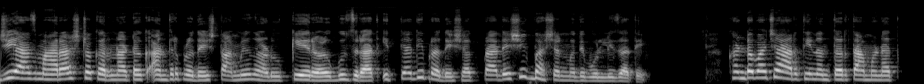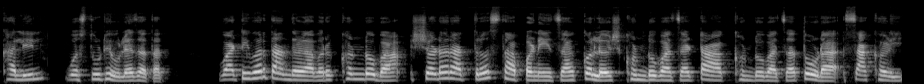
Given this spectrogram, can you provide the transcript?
जी आज महाराष्ट्र कर्नाटक आंध्र प्रदेश तामिळनाडू केरळ गुजरात इत्यादी प्रदेशात प्रादेशिक भाषांमध्ये बोलली जाते. खंडोबाच्या आरतीनंतर तामणात खालील वस्तू ठेवल्या जातात. वाटीवर तांदळावर खंडोबा षडरात्र स्थापनेचा कलश खंडोबाचा टाक खंडोबाचा तोडा साखळी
